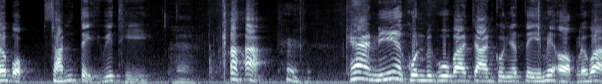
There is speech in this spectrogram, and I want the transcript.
ระบบสันติวิธีฮฮะแค่นี้คุณเป็นครูบาอาจารย์คุณจะตีไม่ออกเลยว่า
